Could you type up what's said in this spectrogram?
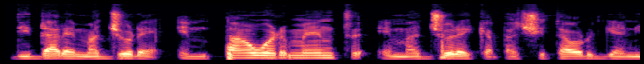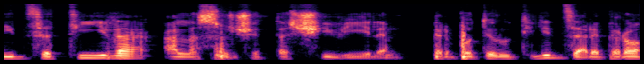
di dare maggiore empowerment e maggiore capacità organizzativa alla società civile, per poter utilizzare però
